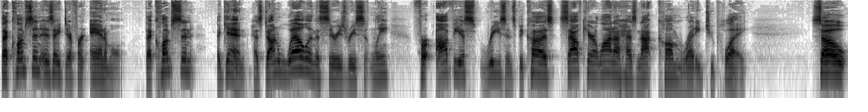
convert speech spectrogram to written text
that Clemson is a different animal. That Clemson again, has done well in the series recently for obvious reasons because South Carolina has not come ready to play. So,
